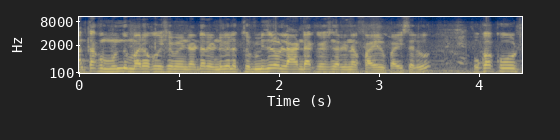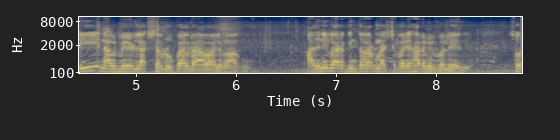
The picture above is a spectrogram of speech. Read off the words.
అంతకు ముందు మరొక విషయం ఏంటంటే రెండు వేల తొమ్మిదిలో ల్యాండ్ అక్వేషన్ జరిగిన ఫైవ్ పైసలు ఒక కోటి నలభై ఏడు లక్షల రూపాయలు రావాలి మాకు. అదని వరకు ఇంతవరకు నష్టపరిహారం ఇవ్వలేదు. సో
